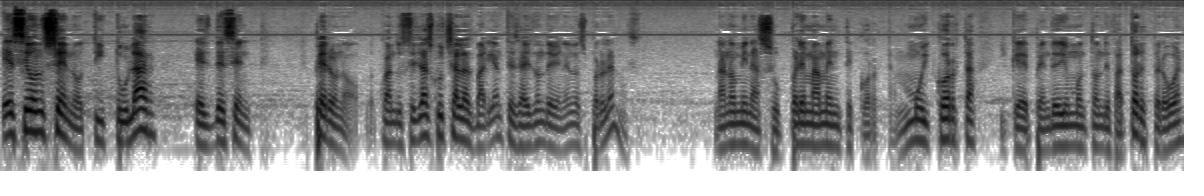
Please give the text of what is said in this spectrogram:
ese onceno titular es decente. Pero no, cuando usted ya escucha las variantes, ahí es donde vienen los problemas. Una nómina supremamente corta, muy corta y que depende de un montón de factores, pero bueno.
